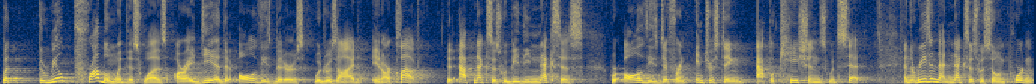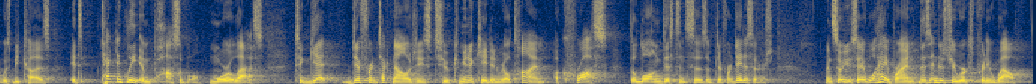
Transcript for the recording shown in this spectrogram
But the real problem with this was our idea that all of these bidders would reside in our cloud, that AppNexus would be the nexus where all of these different interesting applications would sit. And the reason that nexus was so important was because it's technically impossible, more or less, to get different technologies to communicate in real time across the long distances of different data centers. And so you say, well, hey, Brian, this industry works pretty well.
